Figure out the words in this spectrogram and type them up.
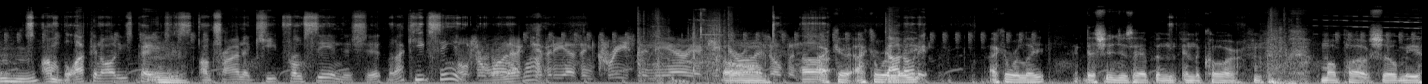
Mhm. I'm blocking all these pages. I'm trying to keep from seeing this shit, but I keep seeing it. Ultra I One don't why. activity has increased in the area. Keep your Um, eyes open. Uh, I can I can relate. I can relate. That shit just happened in the car. My pop showed me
